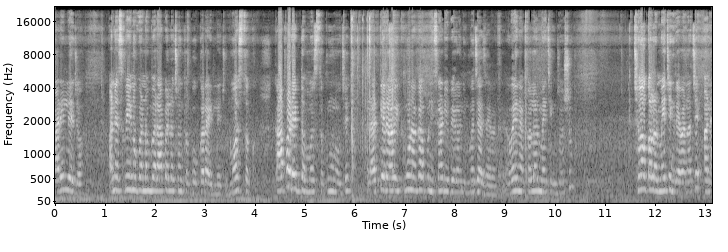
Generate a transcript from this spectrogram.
પાડી લેજો અને સ્ક્રીન ઉપર નંબર આપેલો છે તો બુક કરાવી લેજો. મસ્ત કાપડ એકદમ મસ્ત કૂણું છે. અને અત્યારે આવી કૂણા કાપડની સાડી પહેરવાની મજા જ આવ્યા કરે. હવે એના કલર મેચિંગ જોશું. છ કલર મેચિંગ રહેવાના છે અને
